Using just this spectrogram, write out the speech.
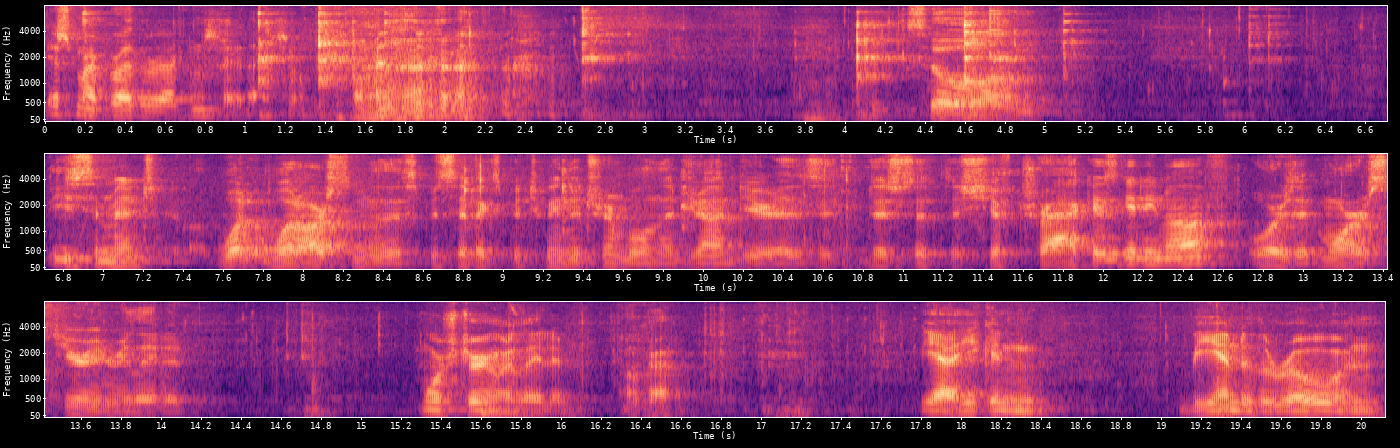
It's my brother, I can say that, so. So, um, you said mention, what, what are some of the specifics between the Trimble and the John Deere? Is it just that the shift track is getting off, or is it more steering related? More steering related. Okay. Yeah, he can be into the row and,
